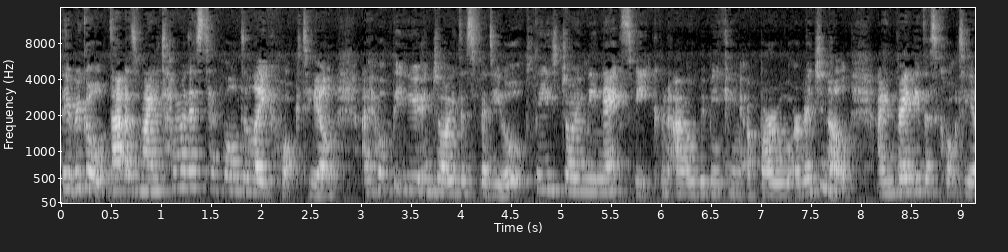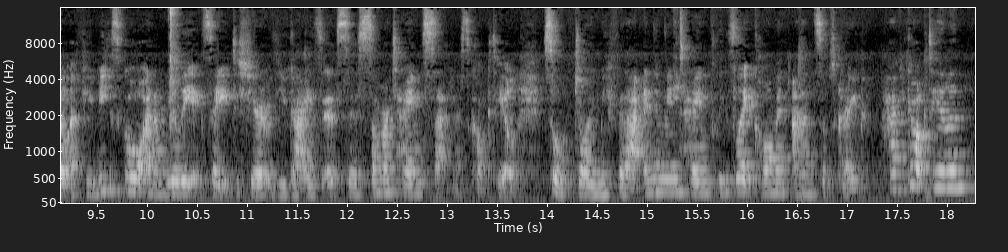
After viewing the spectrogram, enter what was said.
There we go, that is my Tumnus Tipple Delight cocktail. I hope that you enjoyed this video. Please join me next week when I will be making a Burrow Original. I invented this cocktail a few weeks ago and I'm really excited to share it with you guys. It's a summertime sadness cocktail, so join me for that. In the meantime, please like, comment and subscribe. Happy cocktailing!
